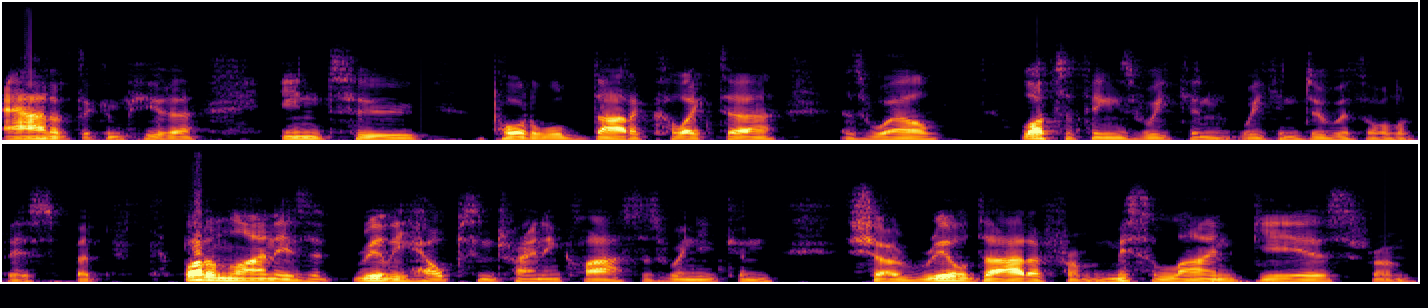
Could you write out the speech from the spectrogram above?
out of the computer into a portable data collector as well. Lots of things we can we can do with all of this. But bottom line is it really helps in training classes when you can show real data from misaligned gears, from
